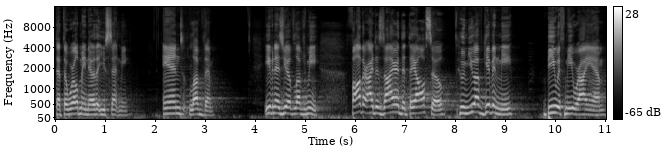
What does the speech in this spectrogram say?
that the world may know that you sent me and loved them, even as you have loved me. Father, I desire that they also, whom you have given me, be with me where I am,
